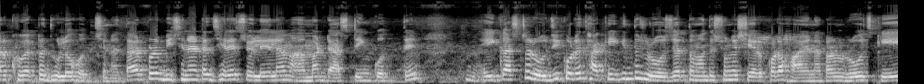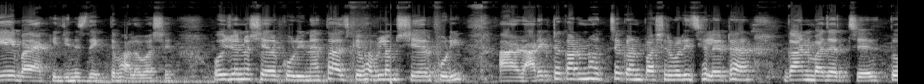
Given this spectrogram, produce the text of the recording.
আর খুব একটা ধুলো হচ্ছে না। তারপরে বিছানাটা ঝেড়ে চলে এলাম আমার ডাস্টিং করতে। এই কাজটা রোজই করে থাকি, কিন্তু রোজ আর তোমাদের সঙ্গে শেয়ার করা হয় না, কারণ রোজ কে বা একই জিনিস দেখতে ভালোবাসে। ওই জন্য শেয়ার করি না, তো আজকে ভাবলাম শেয়ার করি। আর আরেকটা কারণ হচ্ছে, কারণ পাশের বাড়ির ছেলেটা গান বাজাচ্ছে, তো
